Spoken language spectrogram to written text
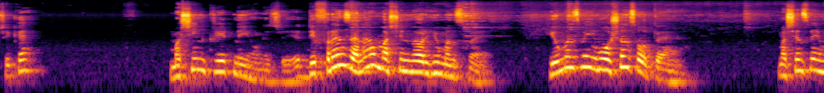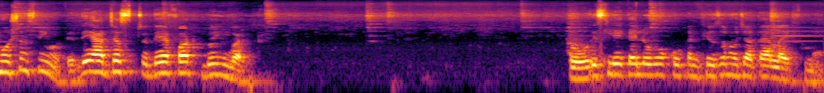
ठीक है? मशीन क्रिएट नहीं होनी चाहिए। डिफरेंस है ना मशीन में और ह्यूमंस में। ह्यूमंस में इमोशंस होते हैं। मशीन्स में इमोशंस नहीं होते। They are just they are for doing work तो इसलिए कई लोगों को कन्फ्यूज़न हो जाता है लाइफ में।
